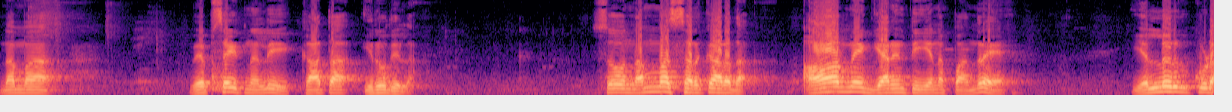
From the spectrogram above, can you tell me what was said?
ನಮ್ಮ ವೆಬ್ಸೈಟ್ನಲ್ಲಿ ಖಾತಾ ಇರುವುದಿಲ್ಲ. ಸೊ ನಮ್ಮ ಸರ್ಕಾರದ ಆರನೇ ಗ್ಯಾರಂಟಿ ಏನಪ್ಪ ಅಂದರೆ ಎಲ್ಲರಿಗೂ ಕೂಡ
